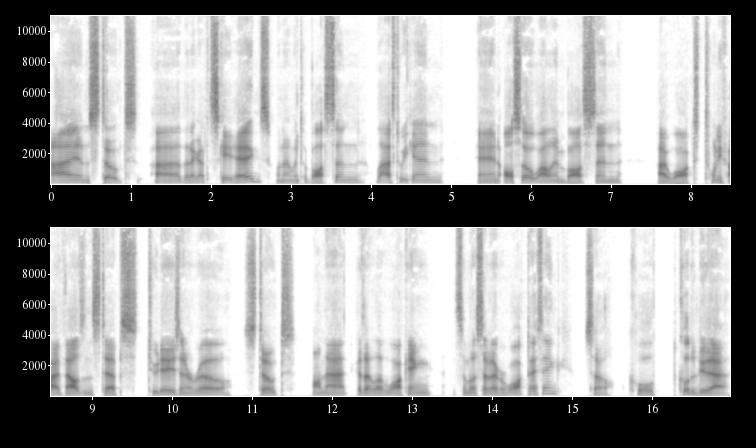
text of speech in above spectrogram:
I am stoked uh, that I got to skate eggs when I went to Boston last weekend. And also, while in Boston, I walked 25,000 steps two days in a row. Stoked on that because I love walking. It's the most I've ever walked, I think. So cool, cool to do that.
